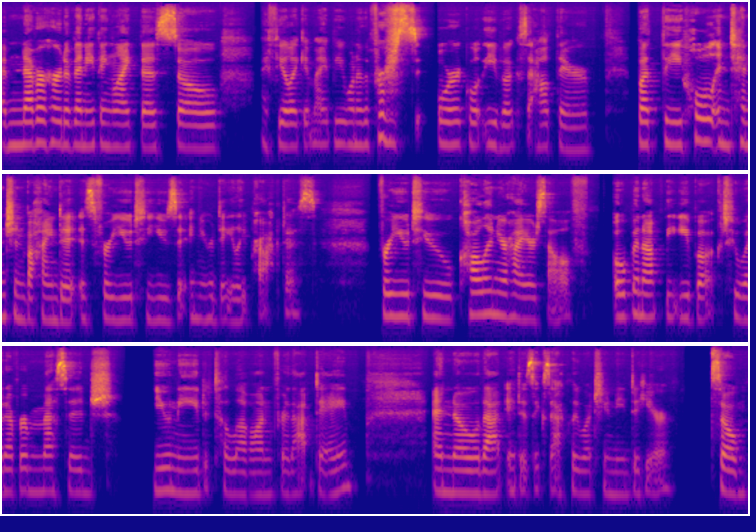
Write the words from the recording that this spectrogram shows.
I've never heard of anything like this. So I feel like it might be one of the first Oracle ebooks out there. But the whole intention behind it is for you to use it in your daily practice, for you to call in your higher self, open up the ebook to whatever message you need to love on for that day, and know that it is exactly what you need to hear. So,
